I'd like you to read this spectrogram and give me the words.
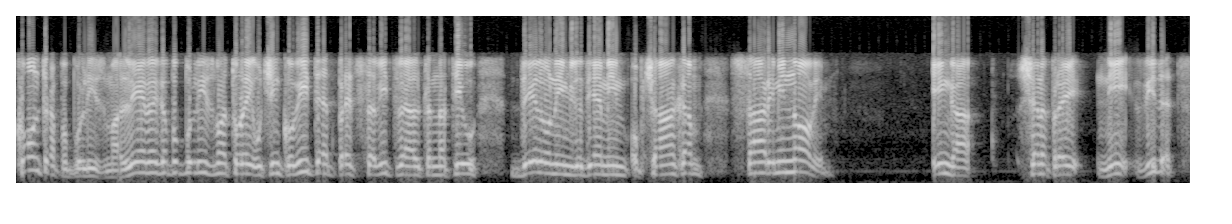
kontrapopulizma, levega populizma, torej učinkovite predstavitve alternativ delovnim ljudem in občankam, starim in novim. In ga še naprej ni videti.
